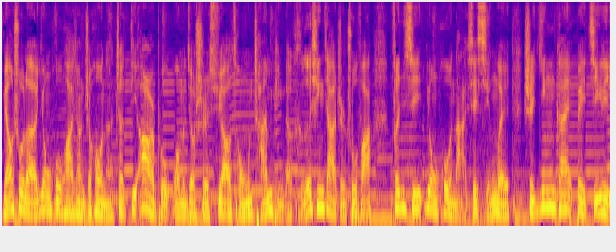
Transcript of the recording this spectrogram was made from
描述了用户画像之后呢，这第二步我们就是需要从产品的核心价值出发，分析用户哪些行为是应该被激励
